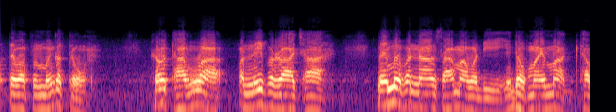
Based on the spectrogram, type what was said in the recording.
ดๆแต่ว่าเหมือนกับตรง เขาถามว่าวันนี้พระราชา ในเมื่อพนางสามาวดีเห็นดอกไม้มากเท่า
